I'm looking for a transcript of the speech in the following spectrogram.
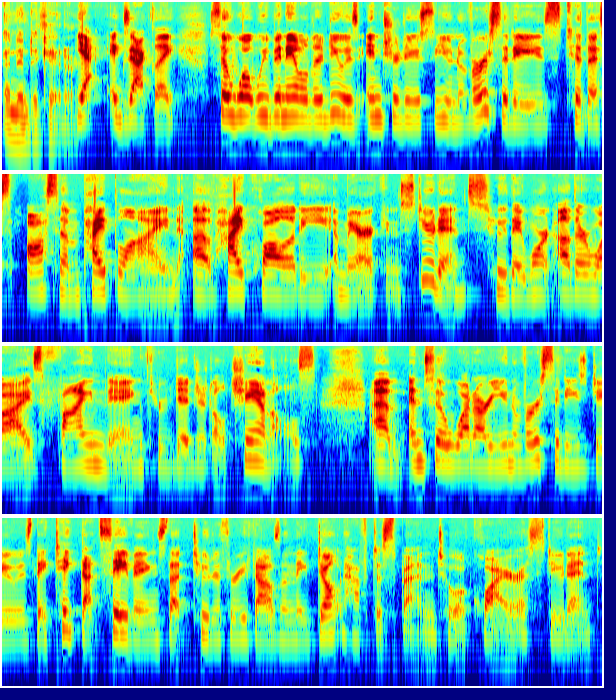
an indicator. Yeah, exactly. So what we've been able to do is introduce universities to this awesome pipeline of high quality American students who they weren't otherwise finding through digital channels. Um, and so what our universities do is they take that savings, that two to three thousand they don't have to spend to acquire a student,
